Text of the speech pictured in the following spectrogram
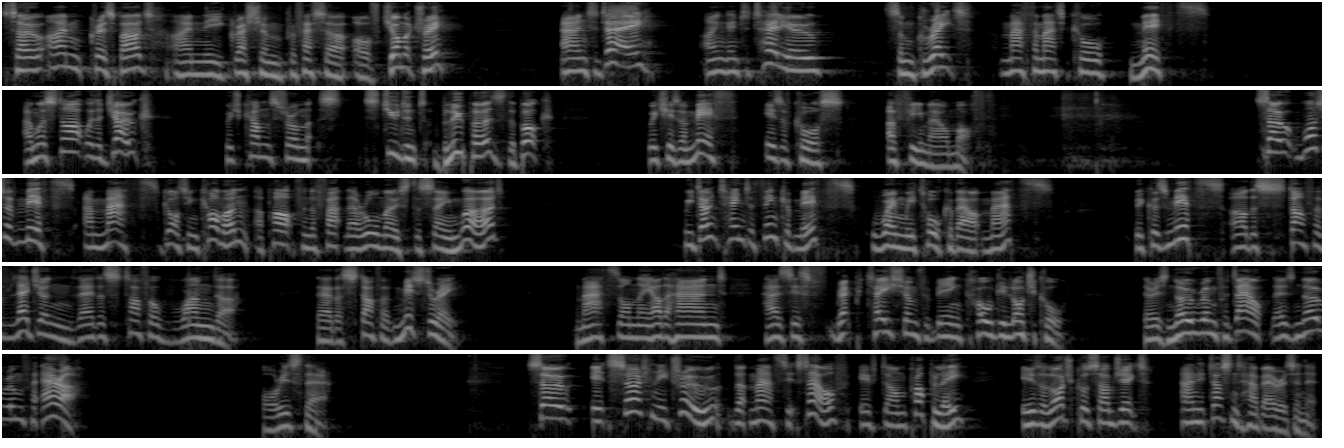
So, I'm Chris Budd. I'm the Gresham Professor of Geometry. And today I'm going to tell you some great mathematical myths. And we'll start with a joke which comes from Student Bloopers, the book, which is a myth, is of course a female moth. So, what have myths and maths got in common, apart from the fact they're almost the same word? We don't tend to think of myths when we talk about maths, because myths are the stuff of legend, they're the stuff of wonder, they're the stuff of mystery. Maths, on the other hand, has this reputation for being coldly logical. There is no room for doubt, there's no room for error. Or is there? So it's certainly true that maths itself, if done properly, is a logical subject and it doesn't have errors in it.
